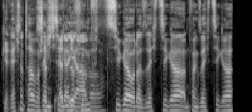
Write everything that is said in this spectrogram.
gerechnet habe, wahrscheinlich 60er Ende Jahre. 50er oder 60er, Anfang 60er,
